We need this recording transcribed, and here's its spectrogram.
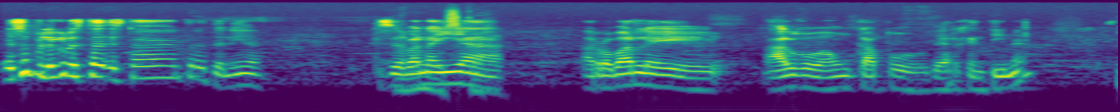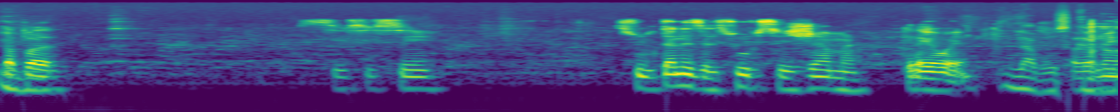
Esa película está, está entretenida. Que se van ahí a, a robarle algo a un capo de Argentina. Está padre. Sí, sí, sí. Sultanes del Sur se llama, creo, eh. La buscaré.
